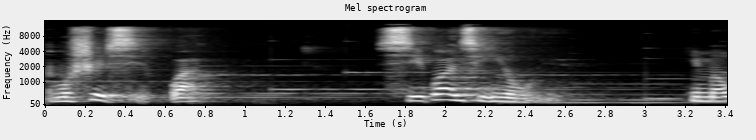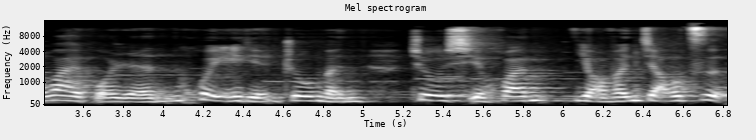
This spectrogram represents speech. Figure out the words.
不是喜欢，习惯性用语。你们外国人会一点中文就喜欢咬文嚼字。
